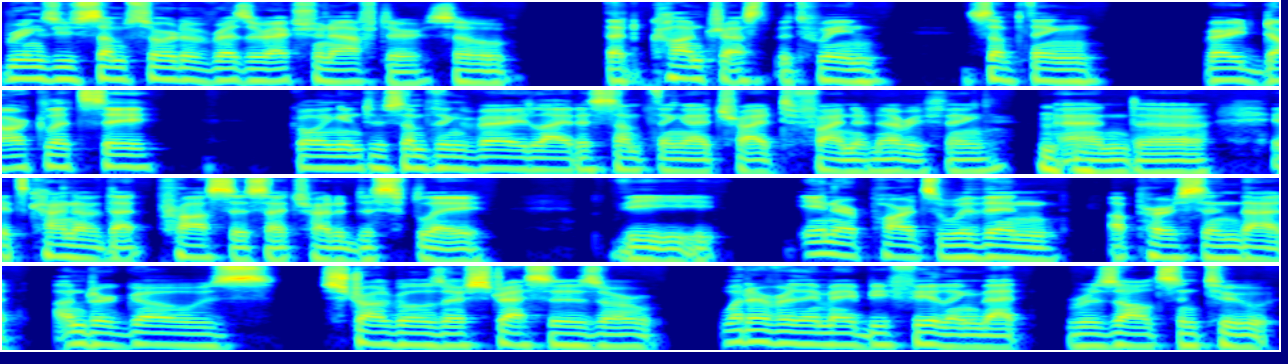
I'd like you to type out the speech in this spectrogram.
brings you some sort of resurrection after. So that contrast between something very dark, let's say, going into something very light is something I try to find in everything. Mhm. And uh, it's kind of that process I try to display the inner parts within a person that undergoes struggles or stresses or whatever they may be feeling that results into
